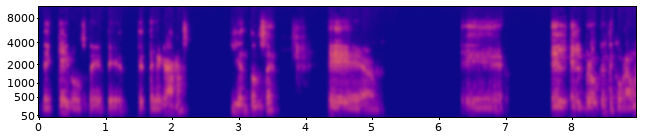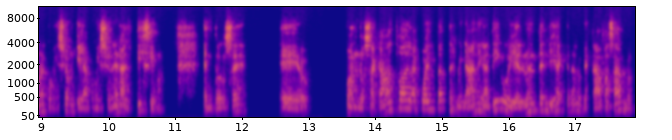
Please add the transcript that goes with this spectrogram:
de cables, de, de, de telegramas, y entonces... Eh, eh, el, el, broker te cobraba una comisión y la comisión era altísima. Entonces, eh, cuando sacaba toda la cuenta terminaba negativo y él no entendía qué era lo que estaba pasando.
